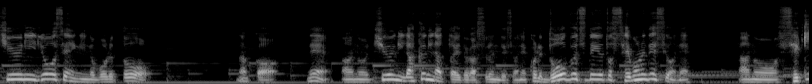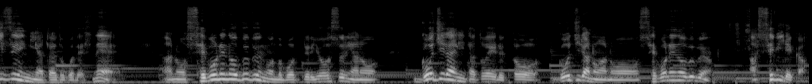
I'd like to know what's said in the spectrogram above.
急に稜線に登ると、なんかね、あの急に楽になったりとかするんですよね。これ、動物でいうと背骨ですよね。あの脊髄に当たるところですね。あの背骨の部分を登ってる、要するにあのゴジラに例えると、ゴジラのあの背骨の部分、あ背びれか、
